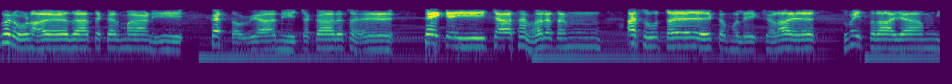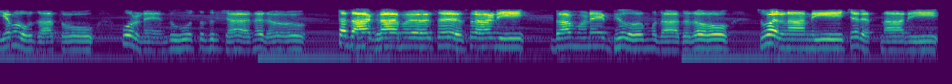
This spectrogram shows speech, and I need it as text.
गुरुणा दातकर्माणि कर्तव्यानि चकार सः कैकेयी चाथ भरतम्। असूत कमलेक्षणाय सुमित्रायां यमौ जातो। पूर्णेन्दुसदृशा नरो। तदा ग्राम सहस्राणि ब्राह्मणेभ्यो मुदा ददौ। सुवर्णानि च रत्नानि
